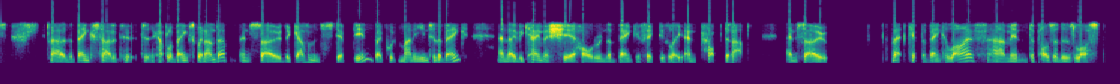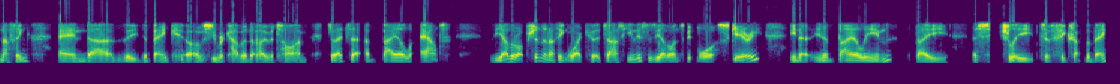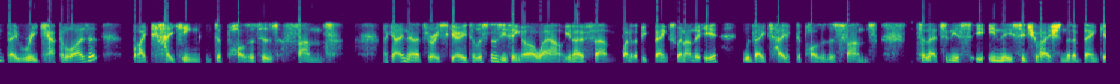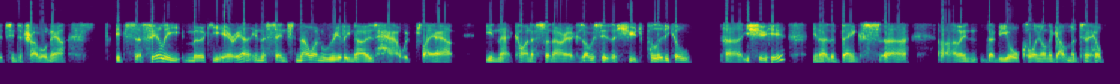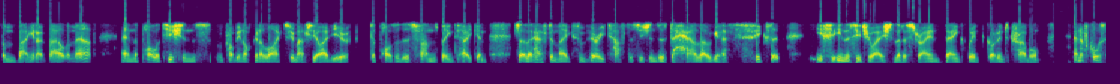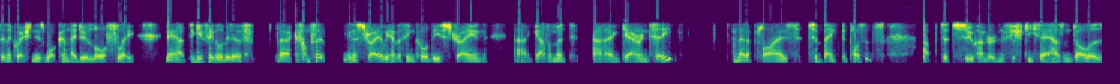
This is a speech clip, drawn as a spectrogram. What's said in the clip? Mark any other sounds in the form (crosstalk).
uh, the bank started to, to, a couple of banks went under, and so the government stepped in. They put money into the bank, and they became a shareholder in the bank effectively and propped it up. And so that kept the bank alive, meant depositors lost nothing, and uh, the the bank obviously recovered over time. So that's a, a bail out. The other option, and I think why Kurt's asking this, is the other one's a bit more scary. In a in a bail in, they essentially to fix up the bank, they recapitalise it by taking depositors' funds. Okay, now that's very scary to listeners. You think, oh wow, you know, if um, one of the big banks went under here, would they take depositors' funds? So that's in this in the situation that a bank gets into trouble. Now, it's a fairly murky area in the sense no one really knows how it would play out in that kind of scenario because obviously there's a huge political uh, issue here. You know, the banks, uh, I mean, they'd be all calling on the government to help them, you know, bail them out. And the politicians are probably not going to like too much the idea of depositors' funds being taken. So they'd have to make some very tough decisions as to how they were going to fix it if in the situation that Australian Bank went got into trouble. And of course, then the question is, what can they do lawfully? Now, to give people a bit of uh, comfort, in Australia, we have a thing called the Australian uh, Government uh, Guarantee, and that applies to bank deposits up to $250,000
